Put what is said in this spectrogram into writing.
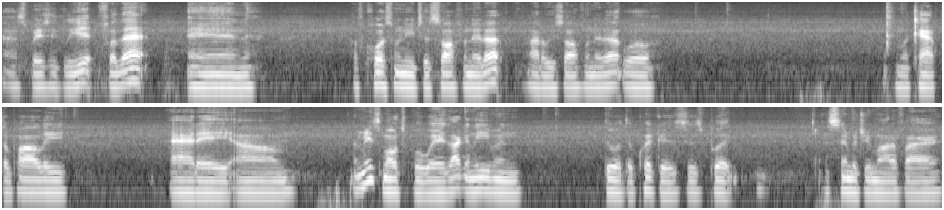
That's basically it for that. And of course we need to soften it up. How do we soften it up? Well, I'm gonna cap the poly, add a, um, I mean it's multiple ways. I can even do it the quickest. Just put a symmetry modifier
